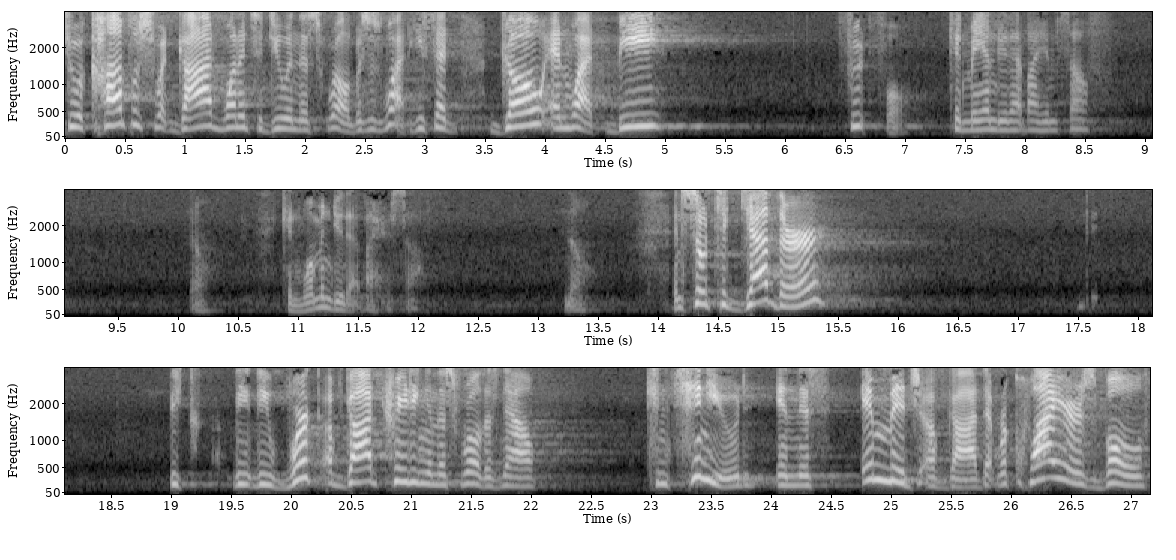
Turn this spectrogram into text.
To accomplish what God wanted to do in this world, which is what? He said, go and what? Be fruitful. Can man do that by himself? No. Can woman do that by herself? No. And so together, the, the, the work of God creating in this world is now continued in this image of God that requires both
